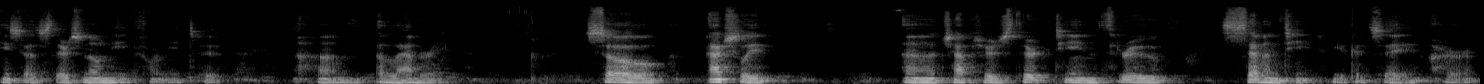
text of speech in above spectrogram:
He says there's no need for me to um, elaborate. So, actually, uh, chapters 13 through 17, you could say, are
